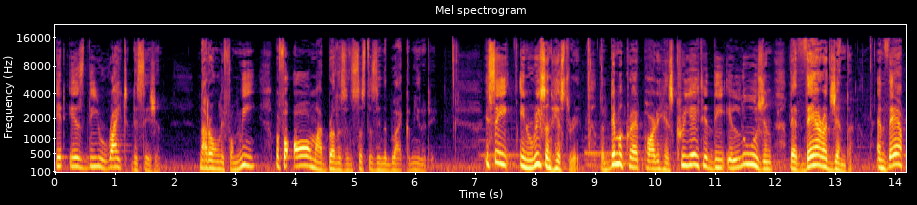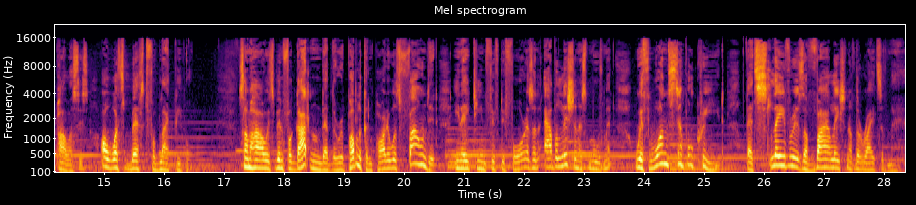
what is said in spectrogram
It is the right decision not only for me, but for all my brothers and sisters in the black community. You see, in recent history, the Democrat Party has created the illusion that their agenda and their policies are what's best for black people. Somehow it's been forgotten that the Republican Party was founded in 1854 as an abolitionist movement with one simple creed that slavery is a violation of the rights of man.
